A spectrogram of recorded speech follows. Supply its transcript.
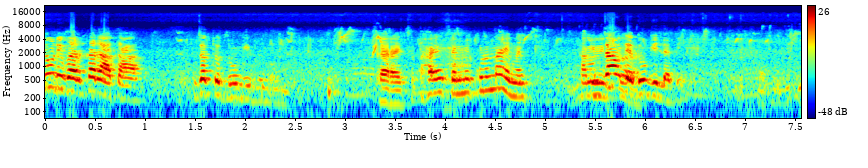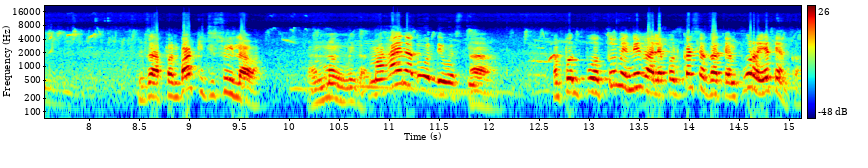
तेवढी बार करा आता. जातो दोघी करायचं तर मी कुठं नाही म्हणते. हा, मग जाऊ द्या दोघीला बी. जा पण बाकीची सुई लावा. आणि मग निघा. मग आहे ना दोन दिवस ती. हा. पण पो- तुम्ही निघाल्या पण कशा जात्या आणि पोरं येत्या का?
